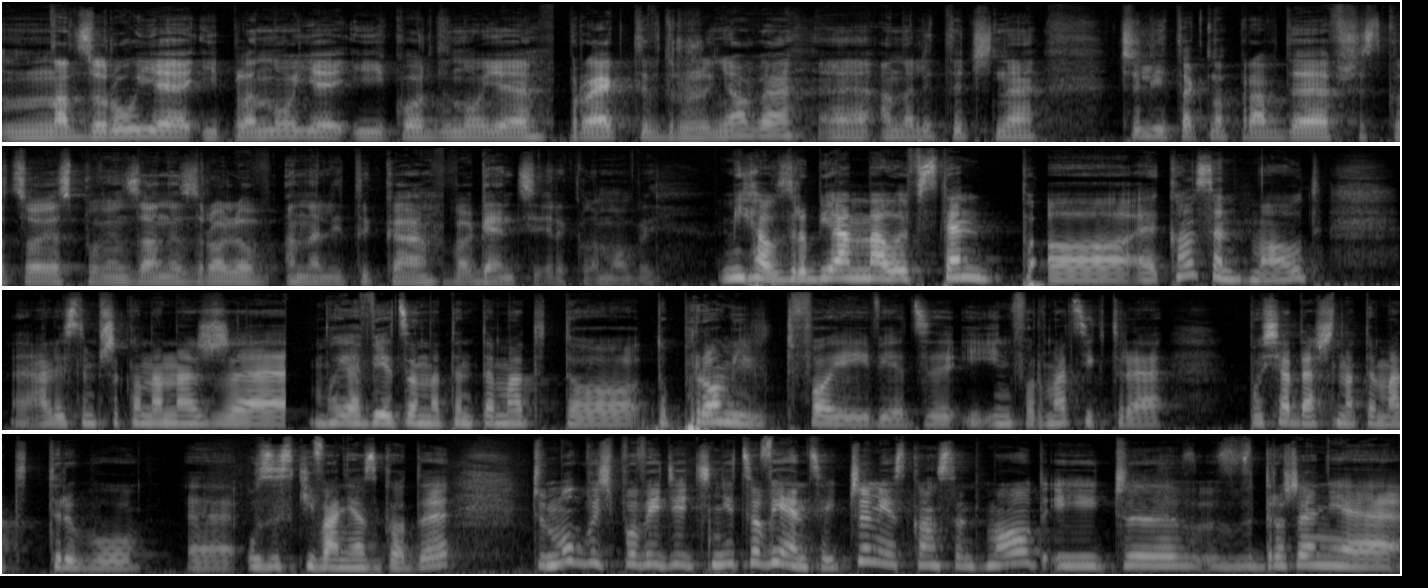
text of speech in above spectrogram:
nadzoruję i planuję i koordynuję projekty wdrożeniowe e, analityczne, czyli tak naprawdę wszystko, co jest powiązane z rolą analityka w agencji reklamowej. Michał, zrobiłam mały wstęp o e, consent mode, e, ale jestem przekonana, że moja wiedza na ten temat to, to promil Twojej wiedzy i informacji, które posiadasz na temat trybu e, uzyskiwania zgody. Czy mógłbyś powiedzieć nieco więcej? Czym jest consent mode i czy wdrożenie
